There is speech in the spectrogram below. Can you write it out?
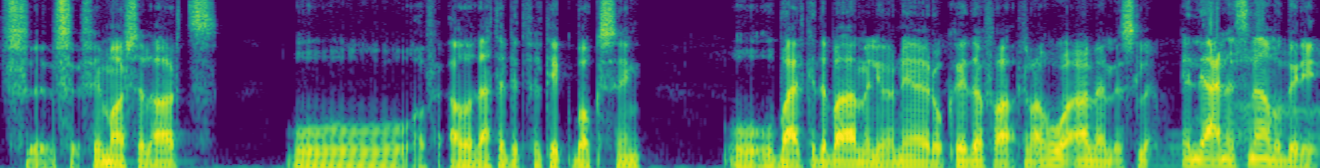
في في, ال martial arts و أو أعتقد في الكيك بوكسينج وبعد كده بقى مليونير وكده ف... هو أعلن إسلامه. اللي عن إسلامه قريب.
